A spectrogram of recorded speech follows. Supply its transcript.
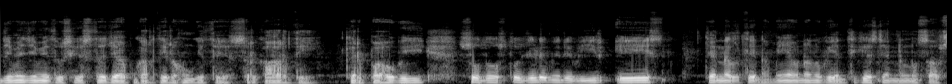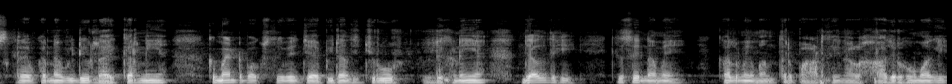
ਜਿਵੇਂ ਜਿਵੇਂ ਤੁਸੀਂ ਇਸ ਦਾ ਜਾਪ ਕਰਦੇ ਰਹੋਗੇ ਤੇ ਸਰਕਾਰ ਦੀ ਕਿਰਪਾ ਹੋਵੇਗੀ। ਸੋ ਦੋਸਤੋ, ਜਿਹੜੇ ਮੇਰੇ ਵੀਰ ਇਸ ਚੈਨਲ ਤੇ ਨਵੇਂ ਆ, ਉਹਨਾਂ ਨੂੰ ਬੇਨਤੀ ਕਿ ਇਸ ਚੈਨਲ ਨੂੰ ਸਬਸਕ੍ਰਾਈਬ ਕਰਨਾ, ਵੀਡੀਓ ਲਾਈਕ ਕਰਨੀ ਹੈ ਕਮੈਂਟ ਬਾਕਸ ਦੇ ਵਿੱਚ ਜੈ ਪੀਰਾਂ ਦੀ ਜ਼ਰੂਰ ਲਿਖਣੀ ਹੈ ਜਲਦ ਹੀ ਕਿਸੇ ਨਵੇਂ ਕਲਮੇ ਮੰਤਰ ਪਾਠ ਦੇ ਨਾਲ ਹਾਜ਼ਰ ਹੋਵਾਂਗੇ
